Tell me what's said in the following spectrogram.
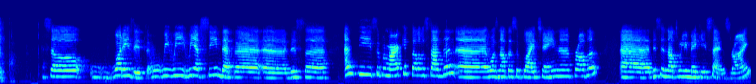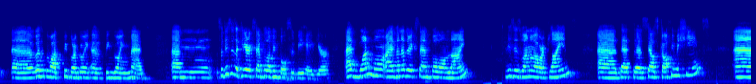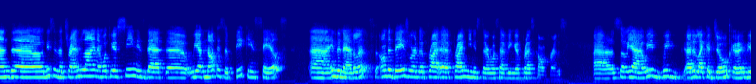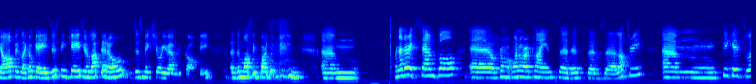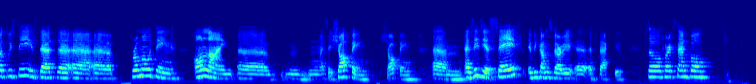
so what is it? We we we have seen that uh, uh this uh, empty supermarket all of a sudden uh, was not a supply chain problem uh, this is not really making sense, right? Uh, what, what people are going have been going mad. Um, so this is a clear example of impulsive behavior. I have one more. I have another example online. This is one of our clients uh, that uh, sells coffee machines, and uh, this is a trend line. And what we have seen is that uh, we have noticed a peak in sales in the Netherlands on the days where the pri prime minister was having a press conference. Uh, so yeah, we we added like a joke uh, in the office, like okay, just in case you're locked at home, just make sure you have a good coffee. As the most important thing. Um, another example uh, from one of our clients, uh, this, this uh, lottery um, tickets. What we see is that uh, promoting online, mm, I say shopping, shopping um, as easy as safe, it becomes very uh, effective. So, for example,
